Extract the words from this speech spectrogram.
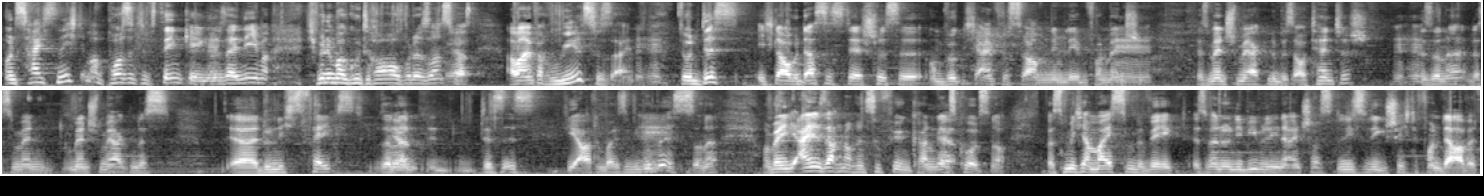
Und es heißt nicht immer Positive Thinking, und es heißt nicht immer, ich bin immer gut drauf oder sonst was, aber einfach real zu sein. So, und das, ich glaube, das ist der Schlüssel, um wirklich Einfluss zu haben in dem Leben von Menschen. Dass Menschen merken, du bist authentisch, so, ne? dass Menschen merken, dass äh, du nichts fakest, sondern das ist die Art und Weise, wie du bist. So, ne? Und wenn ich eine Sache noch hinzufügen kann, ganz Ja. kurz noch, was mich am meisten bewegt, ist, wenn du in die Bibel hineinschaust, liest du die Geschichte von David.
